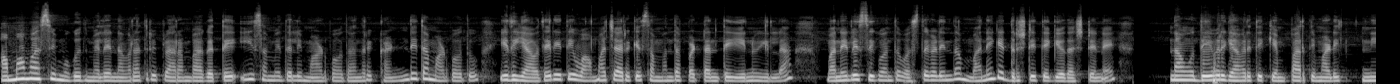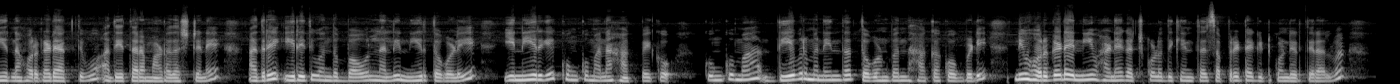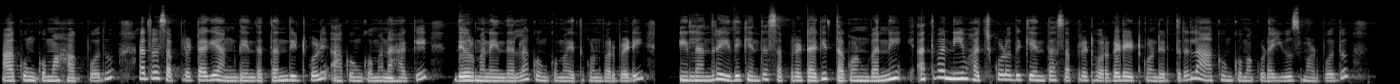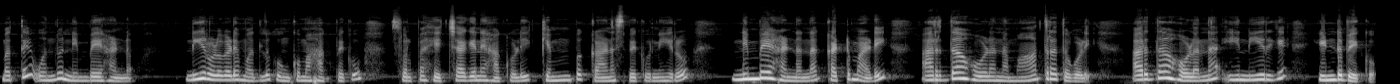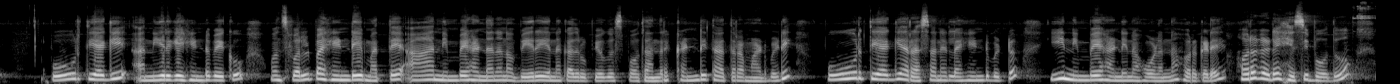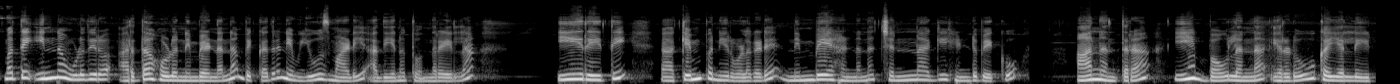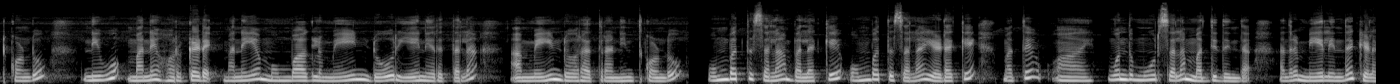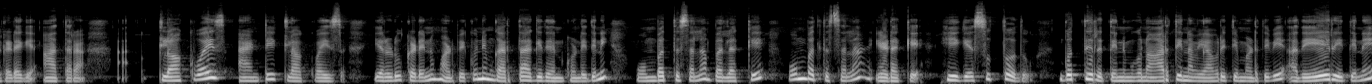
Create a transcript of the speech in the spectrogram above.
ಅಮಾವಾಸ್ಯೆ ಮುಗಿದ ಮೇಲೆ ನವರಾತ್ರಿ ಪ್ರಾರಂಭ ಆಗುತ್ತೆ. ಈ ಸಮಯದಲ್ಲಿ ಮಾಡ್ಬೋದು ಅಂದರೆ ಖಂಡಿತ ಮಾಡ್ಬೋದು. ಇದು ಯಾವುದೇ ರೀತಿ ವಾಮಾಚಾರಕ್ಕೆ ಸಂಬಂಧಪಟ್ಟಂತೆ ಏನೂ ಇಲ್ಲ. ಮನೆಯಲ್ಲಿ ಸಿಗುವಂಥ ವಸ್ತುಗಳಿಂದ ಮನೆಗೆ ದೃಷ್ಟಿ ತೆಗೆಯೋದಷ್ಟೇ ನಾವು ದೇವರಿಗೆ ಯಾವ ರೀತಿ ಕೆಂಪಾರತಿ ಮಾಡಿ ನೀರನ್ನ ಹೊರಗಡೆ ಹಾಕ್ತೀವೋ ಅದೇ ಥರ ಮಾಡೋದಷ್ಟೇ ಆದರೆ ಈ ರೀತಿ ಒಂದು ಬೌಲ್ನಲ್ಲಿ ನೀರು ತಗೊಳ್ಳಿ, ಈ ನೀರಿಗೆ ಕುಂಕುಮನ ಹಾಕಬೇಕು. ಕುಂಕುಮ ದೇವ್ರ ಮನೆಯಿಂದ ತೊಗೊಂಡು ಬಂದು ಹಾಕಕ್ಕೆ ಹೋಗ್ಬೇಡಿ. ನೀವು ಹೊರಗಡೆ ನೀವು ಹಣೆಗೆ ಹಚ್ಕೊಳ್ಳೋದಕ್ಕಿಂತ ಸಪ್ರೇಟಾಗಿ ಇಟ್ಕೊಂಡಿರ್ತೀರಲ್ವ, ಆ ಕುಂಕುಮ ಹಾಕ್ಬೋದು. ಅಥವಾ ಸಪ್ರೇಟಾಗಿ ಅಂಗಡಿಯಿಂದ ತಂದು ಇಟ್ಕೊಳ್ಳಿ ಆ ಕುಂಕುಮನ ಹಾಕಿ ದೇವ್ರ ಮನೆಯಿಂದೆಲ್ಲ ಕುಂಕುಮ ಎತ್ಕೊಂಡು ಬರಬೇಡಿ. ಇಲ್ಲಾಂದರೆ ಇದಕ್ಕಿಂತ ಸಪ್ರೇಟಾಗಿ ತಗೊಂಡು ಬನ್ನಿ. ಅಥವಾ ನೀವು ಹಚ್ಕೊಳ್ಳೋದಕ್ಕೆ ಅಂತ ಸಪ್ರೇಟ್ ಹೊರಗಡೆ ಇಟ್ಕೊಂಡಿರ್ತೀರಲ್ಲ, ಆ ಕುಂಕುಮ ಕೂಡ ಯೂಸ್ ಮಾಡ್ಬೋದು. ಮತ್ತು ಒಂದು ನಿಂಬೆ ಹಣ್ಣು. ನೀರೊಳಗಡೆ ಮೊದಲು ಕುಂಕುಮ ಹಾಕಬೇಕು. ಸ್ವಲ್ಪ ಹೆಚ್ಚಾಗೇ ಹಾಕ್ಕೊಳ್ಳಿ ಕೆಂಪು ಕಾಣಿಸ್ಬೇಕು ನೀರು. ನಿಂಬೆ ಹಣ್ಣನ್ನು ಕಟ್ ಮಾಡಿ ಅರ್ಧ ಹೋಳನ್ನು ಮಾತ್ರ ತಗೊಳ್ಳಿ. ಅರ್ಧ ಹೋಳನ್ನು ಈ ನೀರಿಗೆ ಹಿಂಡಬೇಕು. ಪೂರ್ತಿಯಾಗಿ ಆ ನೀರಿಗೆ ಹಿಂಡಬೇಕು. ಒಂದು ಸ್ವಲ್ಪ ಹಿಂಡಿ ಮತ್ತೆ ಆ ನಿಂಬೆ ಹಣ್ಣನ್ನು ನಾವು ಬೇರೆ ಏನಕ್ಕಾದ್ರೂ ಉಪಯೋಗಿಸ್ಬೋದಾ ಅಂದರೆ ಖಂಡಿತ ಆ ಥರ ಮಾಡಬೇಡಿ. ಪೂರ್ತಿಯಾಗಿ ಆ ರಸನೆಲ್ಲ ಹಿಂಡಿಬಿಟ್ಟು ಈ ನಿಂಬೆ ಹಣ್ಣಿನ ಹೋಳನ್ನು ಹೊರಗಡೆ ಹೊರಗಡೆ ಹೆಸಿಬೋದು. ಮತ್ತು ಇನ್ನು ಉಳಿದಿರೋ ಅರ್ಧ ಹೋಳು ನಿಂಬೆಹಣ್ಣನ್ನು ಬೇಕಾದರೆ ನೀವು ಯೂಸ್ ಮಾಡಿ, ಅದೇನು ತೊಂದರೆ ಇಲ್ಲ. ಈ ರೀತಿ ಕೆಂಪು ನೀರು ಒಳಗಡೆ ನಿಂಬೆ ಹಣ್ಣನ್ನು ಚೆನ್ನಾಗಿ ಹಿಂಡಬೇಕು. ಆ ನಂತರ ಈ ಬೌಲನ್ನು ಎರಡೂ ಕೈಯಲ್ಲಿ ಇಟ್ಕೊಂಡು ನೀವು ಮನೆ ಹೊರಗಡೆ, ಮನೆಯ ಮುಂಬಾಗಿಲು ಮೇಯ್ನ್ ಡೋರ್ ಏನಿರುತ್ತಲ್ಲ, ಆ ಮೇಯ್ನ್ ಡೋರ್ ಹತ್ರ ನಿಂತ್ಕೊಂಡು ಒಂಬತ್ತು ಸಲ ಬಲಕ್ಕೆ, ಒಂಬತ್ತು ಸಲ ಎಡಕ್ಕೆ ಮತ್ತು ಒಂದು ಮೂರು ಸಲ ಮಧ್ಯದಿಂದ, ಅಂದರೆ ಮೇಲಿಂದ ಕೆಳಗಡೆಗೆ ಆ ಥರ. Clockwise anticlockwise ಎರಡೂ ಕಡೆನೂ ಮಾಡಬೇಕು. ನಿಮ್ಗೆ ಅರ್ಥ ಆಗಿದೆ ಅಂದ್ಕೊಂಡಿದ್ದೀನಿ ಒಂಬತ್ತು ಸಲ ಬಲಕ್ಕೆ, ಒಂಬತ್ತು ಸಲ ಎಡಕ್ಕೆ. ಹೀಗೆ ಸುತ್ತೋದು. ಗೊತ್ತಿರುತ್ತೆ ನಿಮಗೂ ಆರತಿ ನಾವು ಯಾವ ರೀತಿ ಮಾಡ್ತೀವಿ. ಅದೇ ರೀತಿಯೇ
